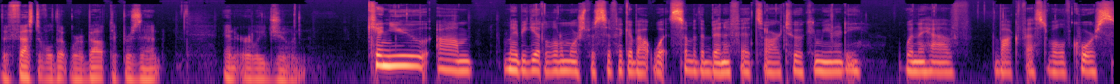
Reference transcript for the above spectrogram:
the festival that we're about to present in early June. Can you um, maybe get a little more specific about what some of the benefits are to a community when they have the Bach Festival? Of course,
